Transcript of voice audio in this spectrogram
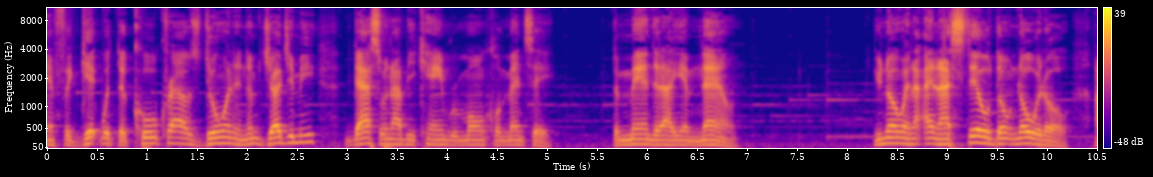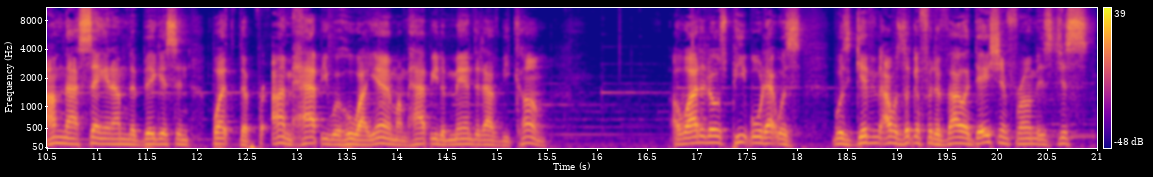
and forget what the cool crowd's doing and them judging me, that's when I became Ramon Clemente, the man that I am now. You know, and I, and I still don't know it all. I'm not saying I'm the biggest, and but the I'm happy with who I am. I'm happy the man that I've become a lot of those people that was was giving I was looking for the validation from is just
